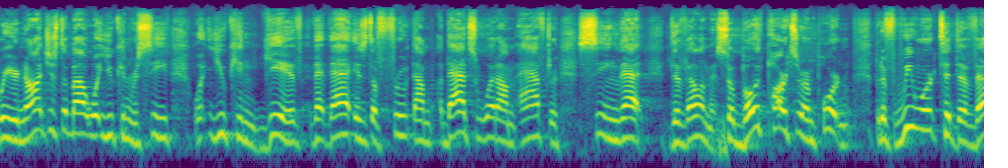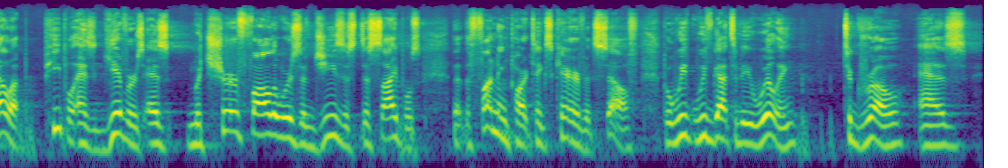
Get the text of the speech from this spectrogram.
where you're not just about what you can receive, what you can give, that that is the fruit, I'm, that's what I'm after, seeing that development. So both parts are important, but if we work to develop people as givers, as mature followers of Jesus, disciples, that the funding part takes care of itself, but we've, we've got to be willing to grow as,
